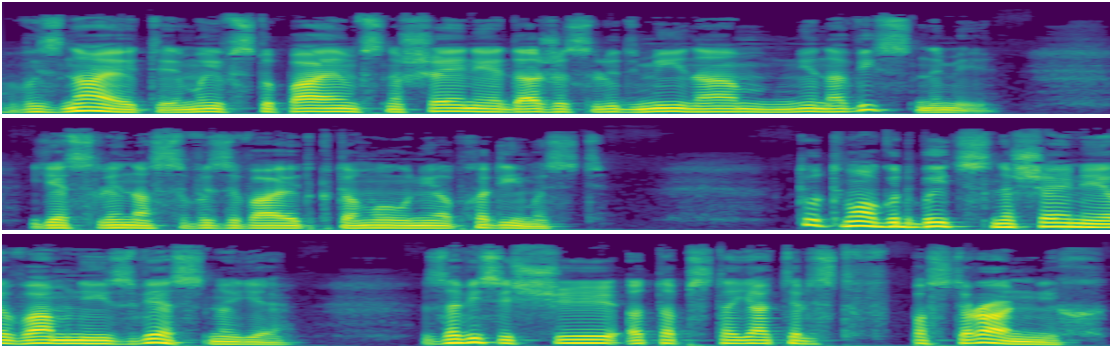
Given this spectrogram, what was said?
вы знаете, мы вступаем в сношение даже с людьми нам ненавистными, если нас вызывает к тому необходимость. Тут могут быть сношения вам неизвестные, зависящие от обстоятельств посторонних,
